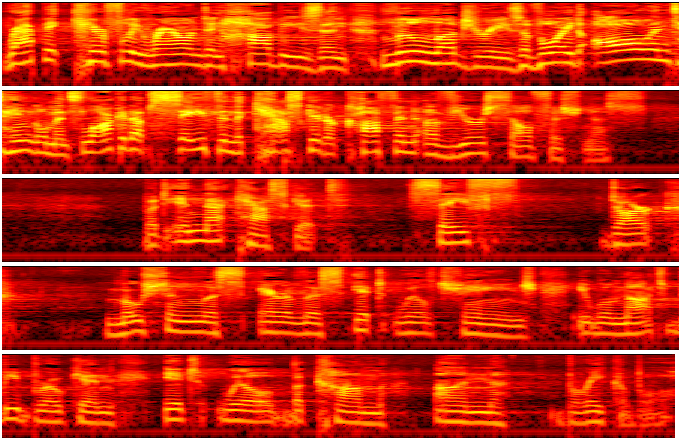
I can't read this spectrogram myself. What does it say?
Wrap it carefully round in hobbies and little luxuries. Avoid all entanglements. Lock it up safe in the casket or coffin of your selfishness. But in that casket, safe, dark, motionless, airless, it will change. It will not be broken. It will become unbreakable,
